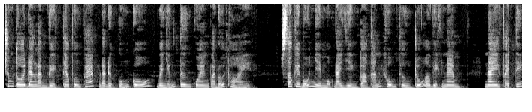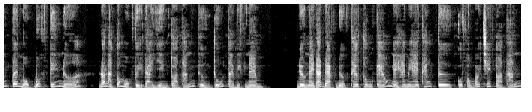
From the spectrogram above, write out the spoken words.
chúng tôi đang làm việc theo phương pháp đã được củng cố về những tương quan và đối thoại. Sau khi bổ nhiệm một đại diện tòa thánh không thường trú ở Việt Nam, nay phải tiến tới một bước tiến nữa, đó là có một vị đại diện tòa thánh thường trú tại Việt Nam. Điều này đã đạt được theo thông cáo ngày 22 tháng 4 của phòng báo chí tòa thánh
